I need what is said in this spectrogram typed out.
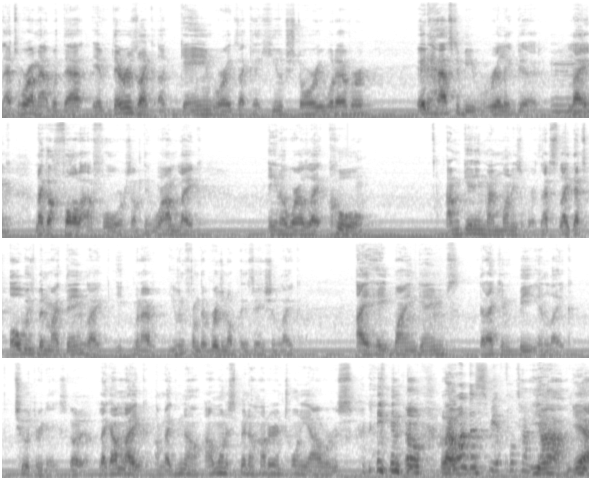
that's where I'm at with that. If there is like a game where it's like a huge story, whatever, it has to be really good. Mhm. Like like a Fallout Four or something where I'm like, you know, where I'm like, cool. I'm getting my money's worth. That's like that's always been my thing. Like when I even from the original PlayStation, like I hate buying games that I can beat in like two or three days. Oh yeah. Like I'm like I'm like no, I want to spend 120 hours. you know, like I want this to be a full time yeah, job. yeah.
